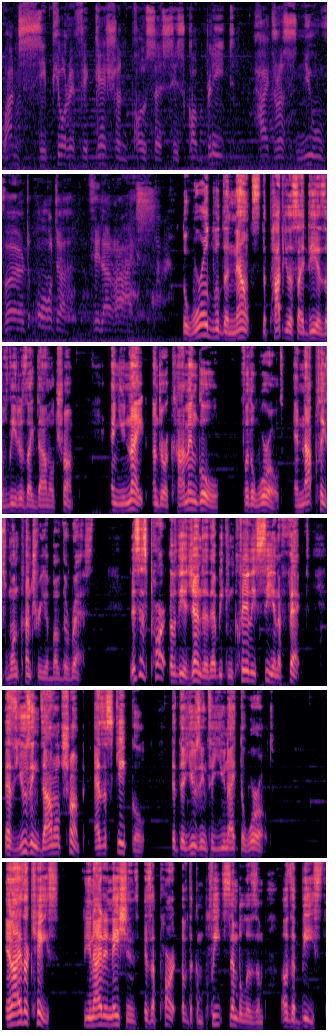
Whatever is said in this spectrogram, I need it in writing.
Once the purification process is complete, Hydra's new world order will arise. The world will denounce the populist ideas of leaders like Donald Trump and unite under a common goal for the world and not place one country above the rest. This is part of the agenda that we can clearly see in effect that's using Donald Trump as a scapegoat that they're using to unite the world. In either case, the United Nations is a part of the complete symbolism of the beast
